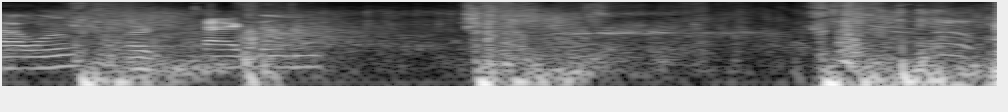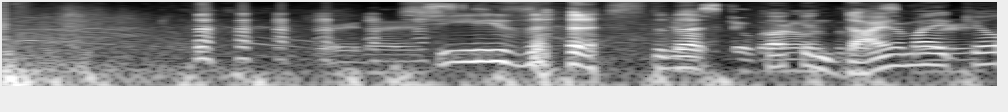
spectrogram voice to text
Got one. Or tagged him. Very nice. Jesus! Did You that fucking dynamite kill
